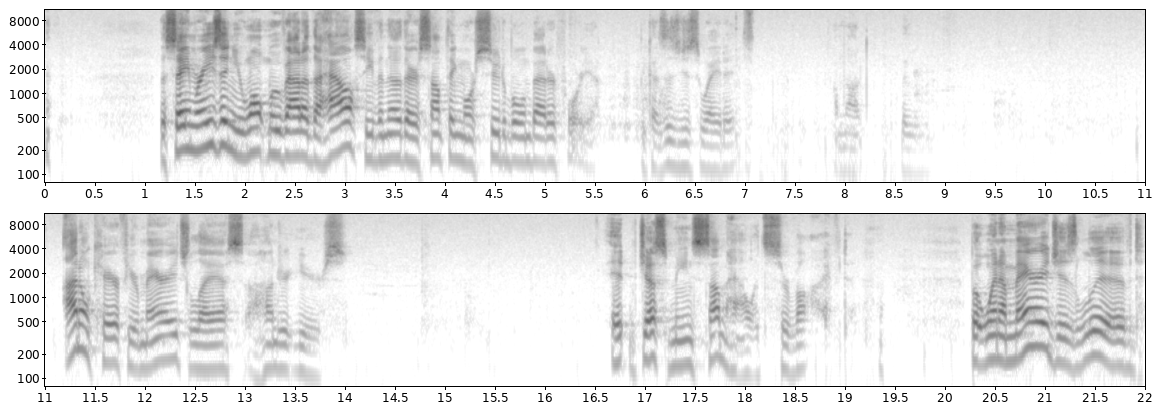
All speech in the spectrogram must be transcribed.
the same reason you won't move out of the house, even though there's something more suitable and better for you, because this is just the way it is. I'm not. moving. I don't care if your marriage lasts 100 years. It just means somehow it's survived. But when a marriage is lived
